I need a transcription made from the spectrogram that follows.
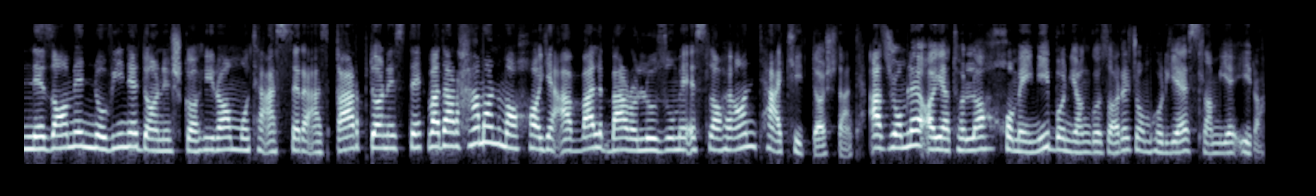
نظام نوین دانشگاهی را متأثر از غرب دانسته و در همان ماههای اول بر لزوم اصلاح آن تاکید داشتند. از جمله آیت الله خمینی بنیانگذار جمهوری اسلامی ایران.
